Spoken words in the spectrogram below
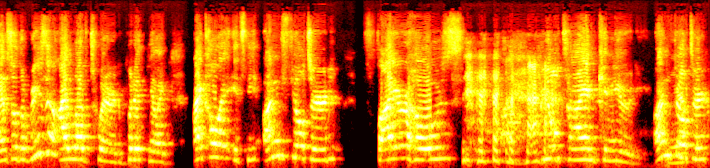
And so the reason I love Twitter, to put it you know, like, I call it, it's the unfiltered fire hose real time community. Unfiltered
